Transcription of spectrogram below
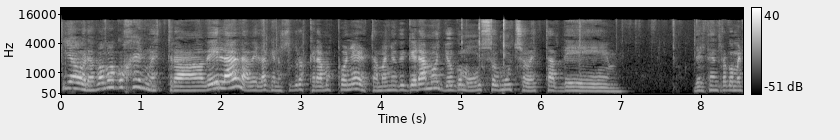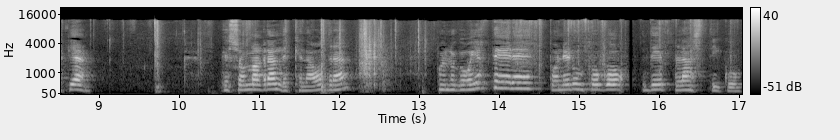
y ahora vamos a coger nuestra vela, la vela que nosotros queramos poner, el tamaño que queramos. Yo como uso mucho estas de, del centro comercial, que son más grandes que las otras, pues lo que voy a hacer es poner un poco de plástico,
